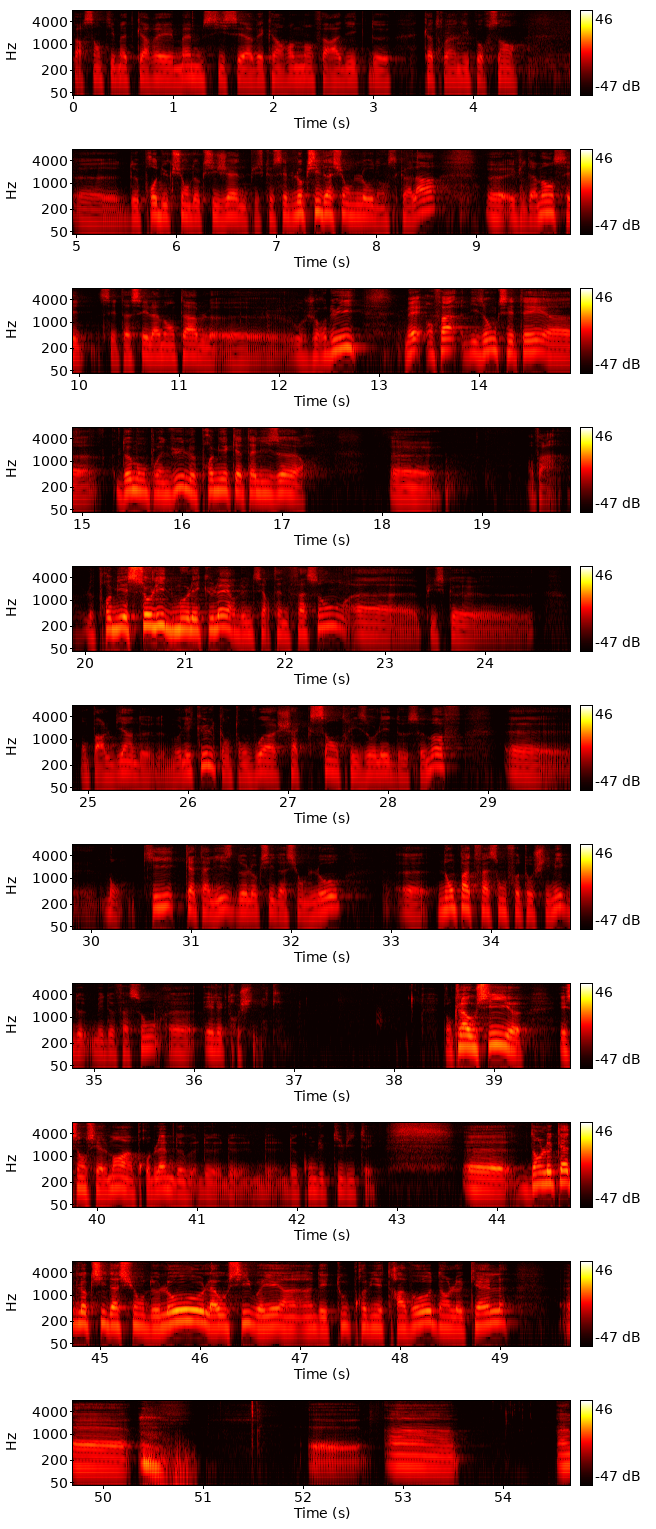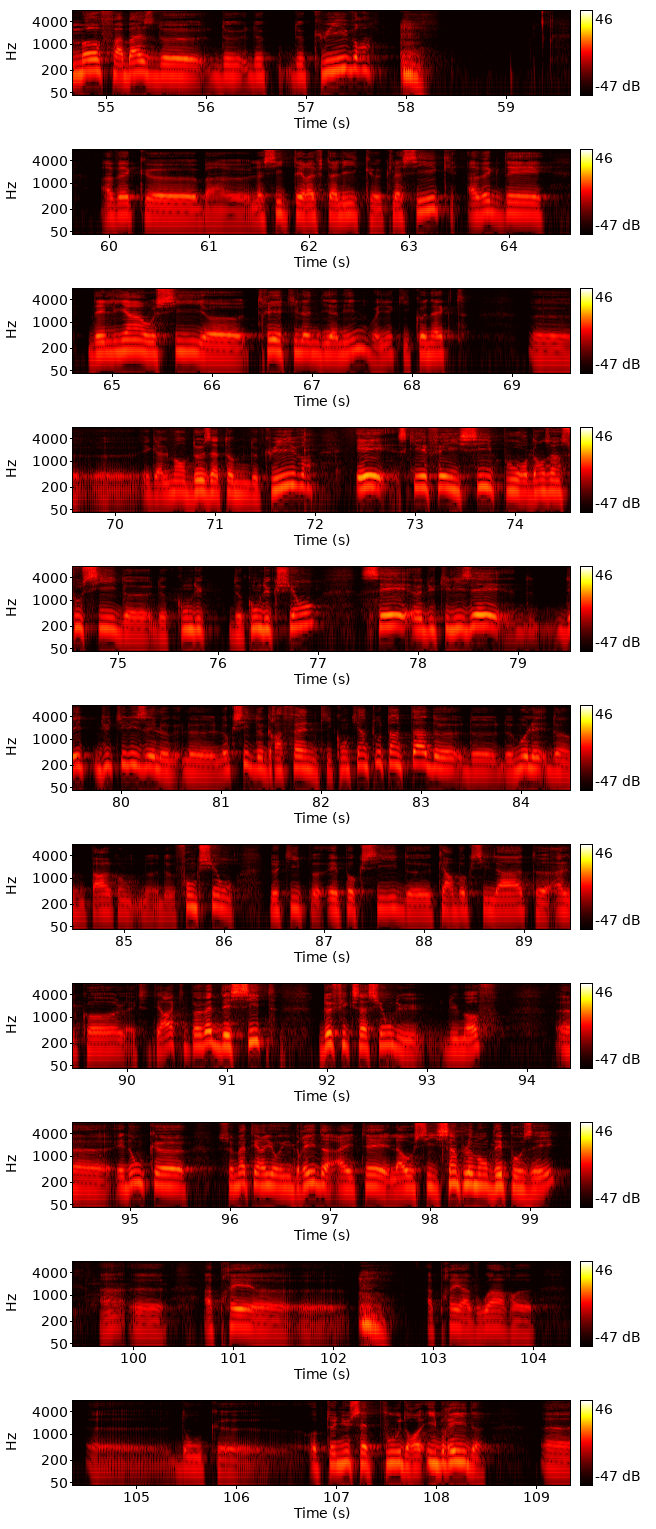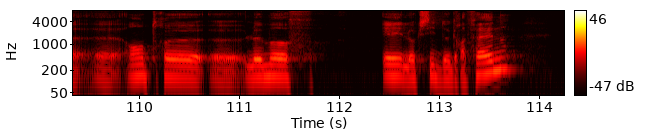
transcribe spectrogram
par centimètre carré, même si c'est avec un rendement faradique de 90% de production d'oxygène, puisque c'est de l'oxydation de l'eau dans ce cas-là. évidemment, c'est assez lamentable aujourd'hui, mais enfin, disons que c'était, de mon point de vue, le premier catalyseur, enfin, le premier solide moléculaire d'une certaine façon, puisque on parle bien de, molécules quand on voit chaque centre isolé de ce MOF, bon, qui catalyse de l'oxydation de l'eau, non pas de façon photochimique, mais de façon électrochimique. Donc là aussi, essentiellement un problème de, conductivité. Euh, dans le cas de l'oxydation de l'eau, là aussi, vous voyez un, des tout premiers travaux dans lequel euh, euh, un, MOF à base de, cuivre avec ben, l'acide téréphthalique classique, avec des, liens aussi triéthylène-diamine, vous voyez, qui connectent euh, euh, également deux atomes de cuivre. Et ce qui est fait ici, pour, dans un souci de, conduction, c'est euh, d'utiliser l'oxyde de graphène qui contient tout un tas de, de, fonctions de type époxyde, carboxylate, alcool, etc., qui peuvent être des sites de fixation du, du MOF. et donc, ce matériau hybride a été là aussi simplement déposé hein, euh, après, euh, euh, après, avoir donc, obtenu cette poudre hybride entre le MOF et l'oxyde de graphène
